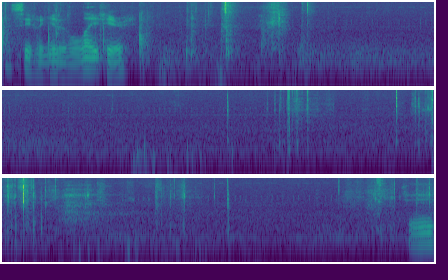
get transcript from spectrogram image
Let's see if I can get a light here. Okay.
